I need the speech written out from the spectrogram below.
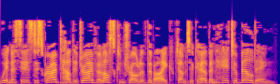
witnesses described how the driver lost control of the bike, jumped a curb and hit a building.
